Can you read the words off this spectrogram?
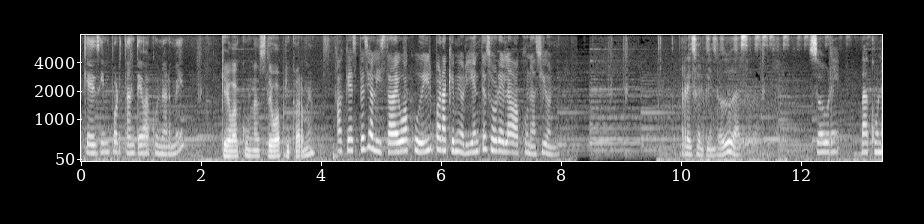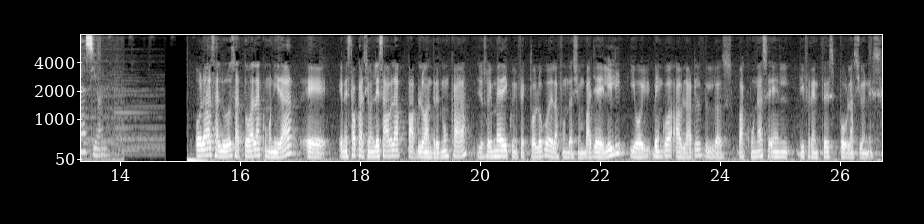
qué es importante vacunarme? ¿Qué vacunas debo aplicarme? ¿A qué especialista debo acudir para que me oriente sobre la vacunación? Resolviendo dudas sobre vacunación. Hola, saludos a toda la comunidad. Eh, en esta ocasión les habla Pablo Andrés Moncada. Yo soy médico infectólogo de la Fundación Valle de Lili y hoy vengo a hablarles de las vacunas en diferentes poblaciones.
